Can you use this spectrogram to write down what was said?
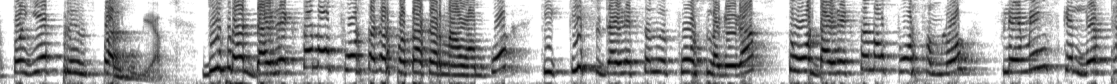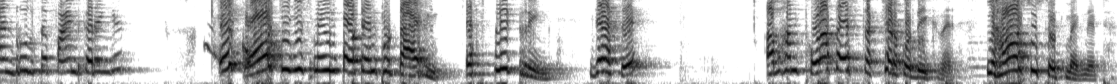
तो ये प्रिंसिपल हो गया। दूसरा डायरेक्शन ऑफ़ फोर्स अगर पता करना हो हमको कि किस डायरेक्शन में फोर्स लगेगा तो वो डायरेक्शन ऑफ़ फोर्स हम लोग फ्लेमिंग्स के लेफ़्ट हैंड रूल से फाइंड करेंगे। एक और चीज़ इसमें इंपॉर्टेंट होता है स्प्लिट रिंग जैसे, अब हम थोड़ा सा स्ट्रक्चर को देख रहे हैं। ये हॉर्सू सेप मैग्नेट है।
